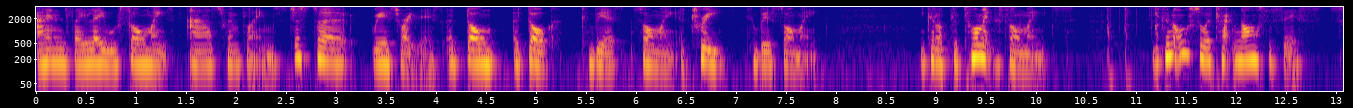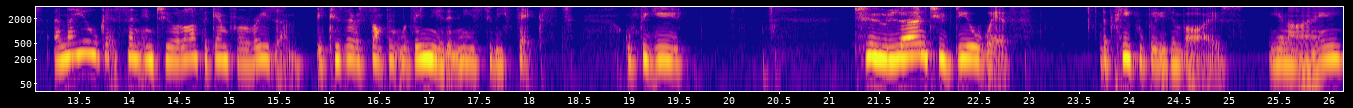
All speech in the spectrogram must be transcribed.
and they label soulmates as twin flames. Just to reiterate this, a dog, a dog can be a soulmate, a tree can be a soulmate. You can have platonic soulmates. You can also attract narcissists, and they all get sent into your life again for a reason because there is something within you that needs to be fixed for you to learn to deal with the people pleasing vibes, you know,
